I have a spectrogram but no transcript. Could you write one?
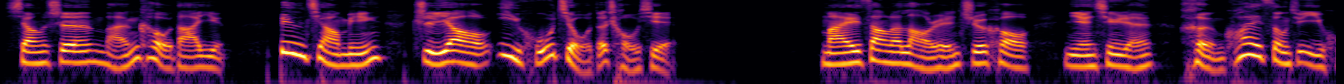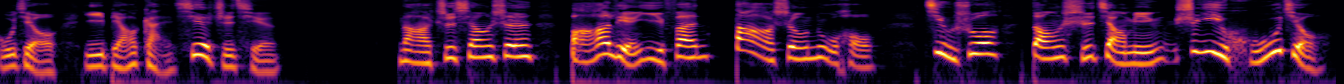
乡绅满口答应，并讲明只要一壶酒的酬谢。埋葬了老人之后，年轻人很快送去一壶酒，以表感谢之情。哪知乡绅把脸一翻，大声怒吼，竟说当时讲明是一壶酒。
